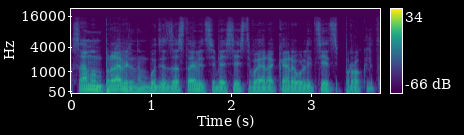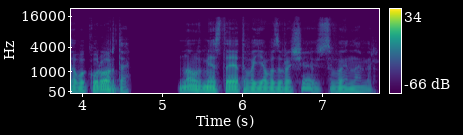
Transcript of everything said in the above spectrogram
Самым правильным будет заставить себя сесть в аэрокар и улететь с проклятого курорта, но вместо этого я возвращаюсь в свой номер.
